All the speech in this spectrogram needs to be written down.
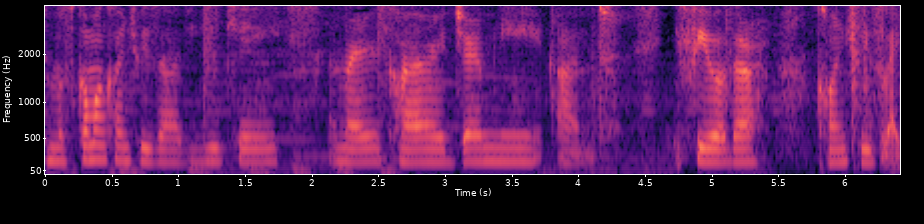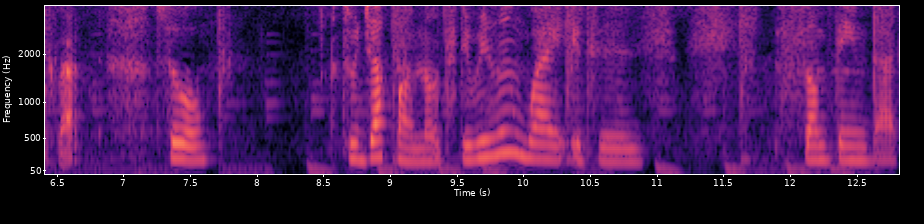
the most common countries are the UK, America, Germany, and a few other countries like that. So, to Japa notes, the reason why it is something that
